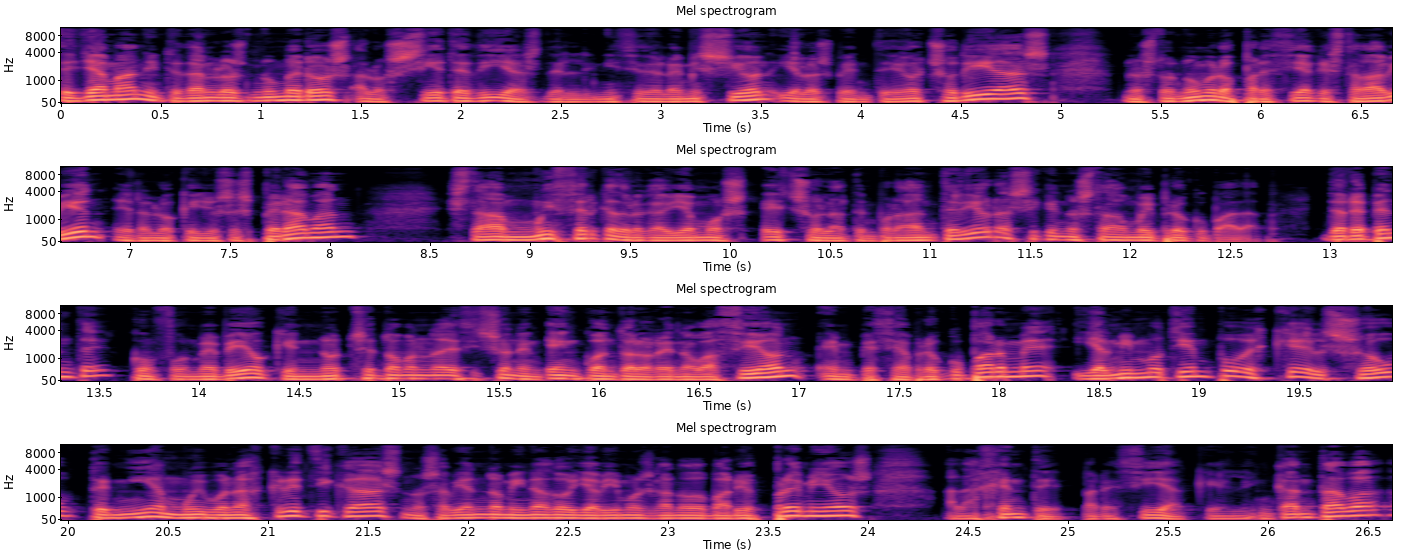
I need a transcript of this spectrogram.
Te llaman y te dan los números a los 7 días del inicio de la emisión y a los 28 días. Nuestro número parecía que estaba bien, era lo que ellos esperaban. Estaba muy cerca de lo que habíamos hecho la temporada anterior, así que no estaba muy preocupada. De repente, conforme veo que no se toman una decisión en, cuanto a la renovación, empecé a preocuparme y al mismo tiempo es que el show tenía muy buenas críticas, nos habían nominado y habíamos ganado varios premios, a la gente parecía que le encantaba,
